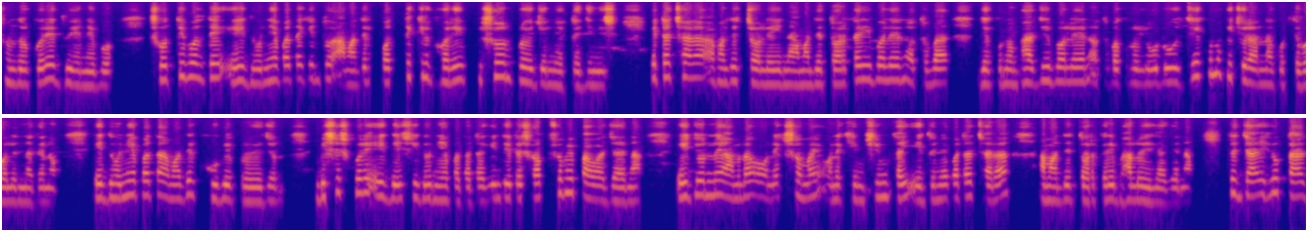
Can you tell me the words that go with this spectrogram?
সুন্দর করে ধুয়ে নেব। সত্যি বলতে এই ধনিয়া পাতা কিন্তু আমাদের প্রত্যেকের ঘরে ভীষণ প্রয়োজনীয় একটা জিনিস। এটা ছাড়া আমাদের চলেই না। আমাদের তরকারি বলেন অথবা যে কোনো ভাজি বলেন অথবা কোনো লুডু যে কোনো কিছু রান্না করতে বলেন না কেন, এই ধনিয়া পাতা আমাদের খুবই প্রয়োজন। বিশেষ করে এই দেশি ধনিয়া পাতাটা কিন্তু এটা সবসময় পাওয়া যায় না। এই জন্য আমরা অনেক সময় অনেক হিমশিম খাই। এই ধনিয়া পাতা ছাড়া আমাদের তরকারি ভালোই লাগে না। তো যাই হোক, তার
